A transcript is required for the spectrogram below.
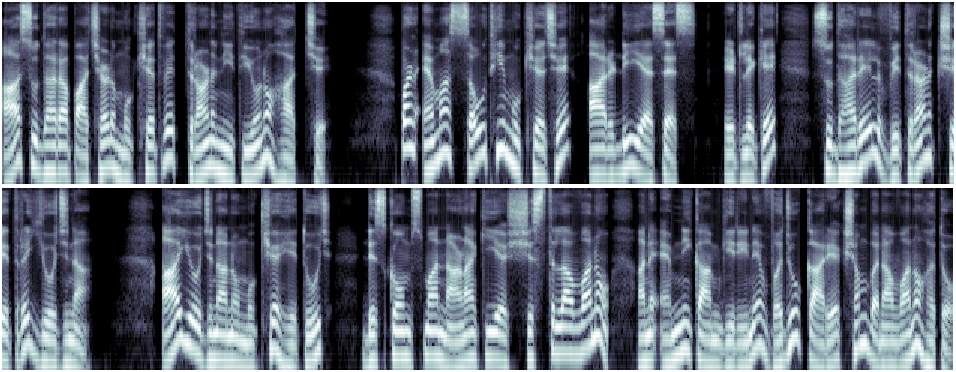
આ સુધારા પાછળ મુખ્યત્વે ત્રણ નીતિઓનો હાથ છે. પણ એમાં સૌથી મુખ્ય છે આરડીએસએસ, એટલે કે સુધારેલ વિતરણ ક્ષેત્ર યોજના. આ યોજનાનો મુખ્ય હેતુ જ ડિસ્કોમ્સમાં નાણાકીય શિસ્ત લાવવાનો અને એમની કામગીરીને વધુ કાર્યક્ષમ બનાવવાનો હતો.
